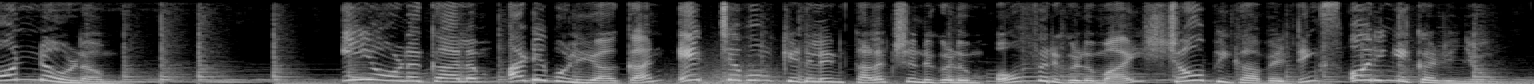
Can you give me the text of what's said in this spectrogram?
പൊന്നോണം. ഈ ഓണക്കാലം അടിപൊളിയാക്കാൻ ഏറ്റവും കിടിലൻ കളക്ഷനുകളും ഓഫറുകളുമായി ശോഭിക വെഡിങ്സ് ഒരുങ്ങിക്കഴിഞ്ഞു.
